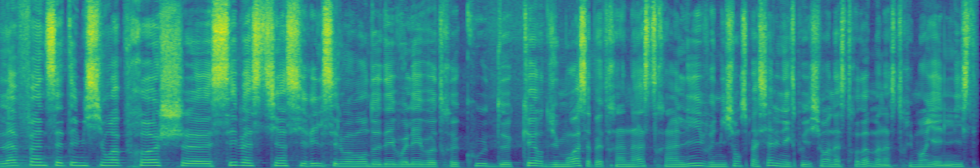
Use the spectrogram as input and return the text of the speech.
La fin de cette émission approche. Euh, Sébastien, Cyril, c'est le moment de dévoiler votre coup de cœur du mois. Ça peut être un astre, un livre, une mission spatiale, une exposition, un astronome, un instrument. Il y a une liste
